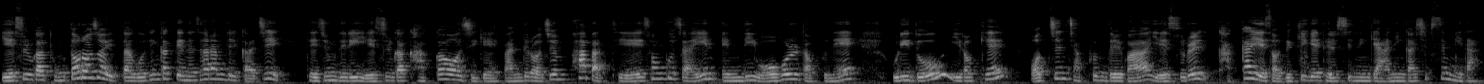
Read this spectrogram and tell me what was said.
예술과 동떨어져 있다고 생각되는 사람들까지 대중들이 예술과 가까워지게 만들어준 팝 아트의 선구자인 앤디 워홀 덕분에 우리도 이렇게 멋진 작품들과 예술을 가까이에서 느끼게 될 수 있는 게 아닌가 싶습니다.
